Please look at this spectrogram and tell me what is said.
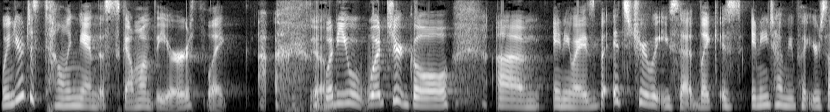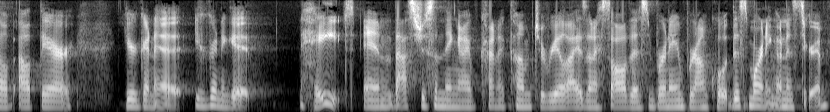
When you're just telling me I'm the scum of the earth, like. Yeah. What do you? What's your goal? Um, anyways, but it's true what you said. Like, is anytime you put yourself out there, you're gonna you're gonna get hate, and that's just something I've kind of come to realize. And I saw this Brene Brown quote this morning on Instagram.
